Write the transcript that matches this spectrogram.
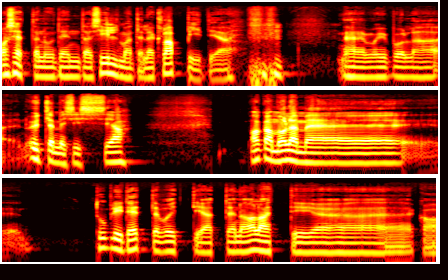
asetanud enda silmadele klapid ja äh, võib-olla, no ütleme siis jah, aga me oleme tublid ettevõtjatena alati äh, ka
